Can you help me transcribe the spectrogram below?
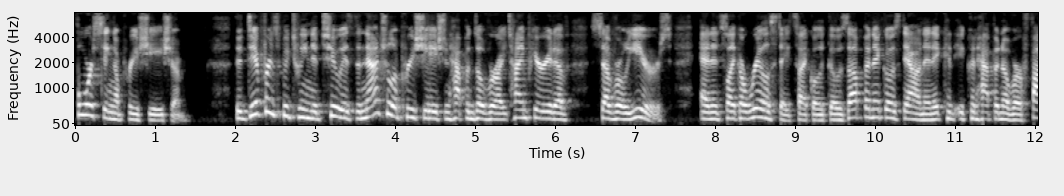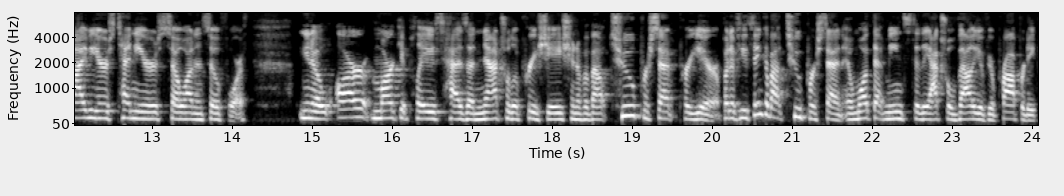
forcing appreciation. The difference between the two is the natural appreciation happens over a time period of several years. And it's like a real estate cycle. It goes up and it goes down and it could, it could happen over five years, 10 years, so on and so forth. You know, our marketplace has a natural appreciation of about 2% per year. But if you think about 2% and what that means to the actual value of your property,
